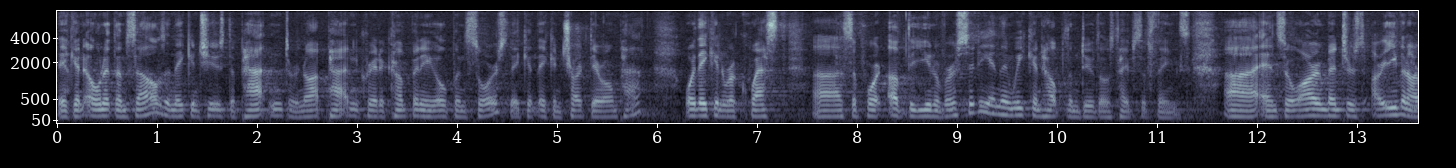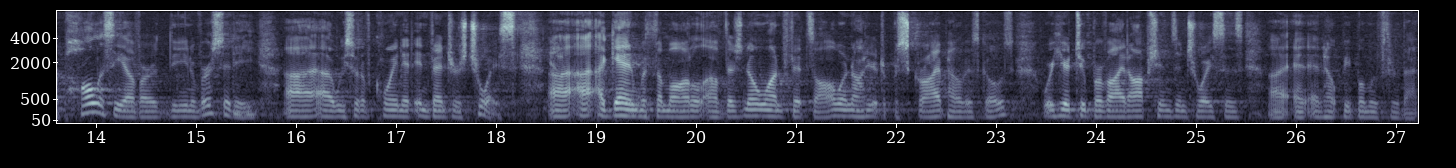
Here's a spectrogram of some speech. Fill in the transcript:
they can own it themselves, and they can choose to patent or not patent, create a company open source, they can, they can chart their own path, or they can request uh, support of the university, and then we can help them do those types of things. Uh, and so our inventors, or even our policy of our, the university, uh, uh, we sort of coin it inventor's choice. Uh, uh, again, with the model of there's no one fits all. We're not here to prescribe how this goes. We're here to provide options and choices uh, and, and help people move through that.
